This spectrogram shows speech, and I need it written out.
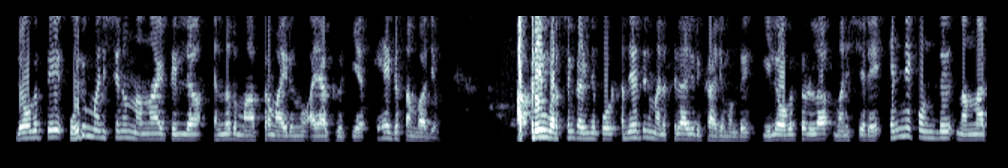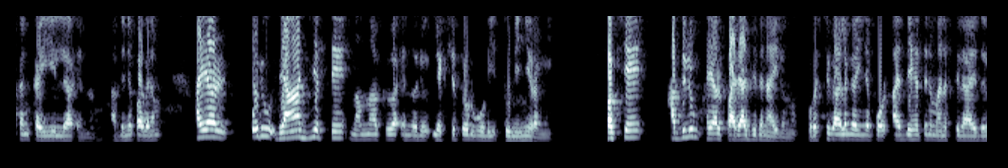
ലോകത്തെ ഒരു മനുഷ്യനും നന്നായിട്ടില്ല എന്നത് മാത്രമായിരുന്നു അയാൾക്ക് കിട്ടിയ ഏക സമ്പാദ്യം. അത്രയും വർഷം കഴിഞ്ഞപ്പോൾ അദ്ദേഹത്തിന് മനസ്സിലായ ഒരു കാര്യമുണ്ട്. ഈ ലോകത്തുള്ള മനുഷ്യരെ എന്നെ കൊണ്ട് നന്നാക്കാൻ കഴിയില്ല എന്നത്. അതിന് പകരം അയാൾ ഒരു രാജ്യത്തെ നന്നാക്കുക എന്നൊരു ലക്ഷ്യത്തോടു കൂടി തുനിഞ്ഞിറങ്ങി. പക്ഷേ അതിലും അയാൾ പരാജിതനായിരുന്നു. കുറച്ചു കാലം കഴിഞ്ഞപ്പോൾ അദ്ദേഹത്തിന് മനസ്സിലായത്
